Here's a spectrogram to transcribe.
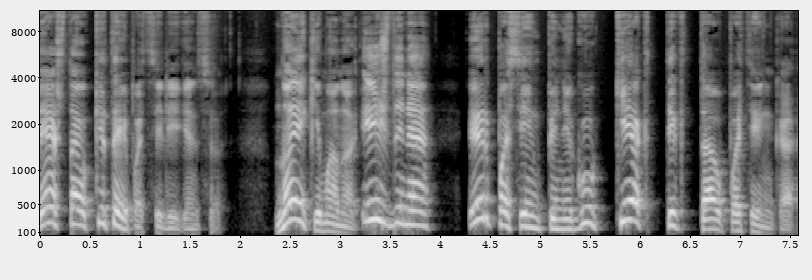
tai aš tau kitaip atsilyginsiu. Nueik į mano išdinę ir pasink pinigų, kiek tik tau patinka.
